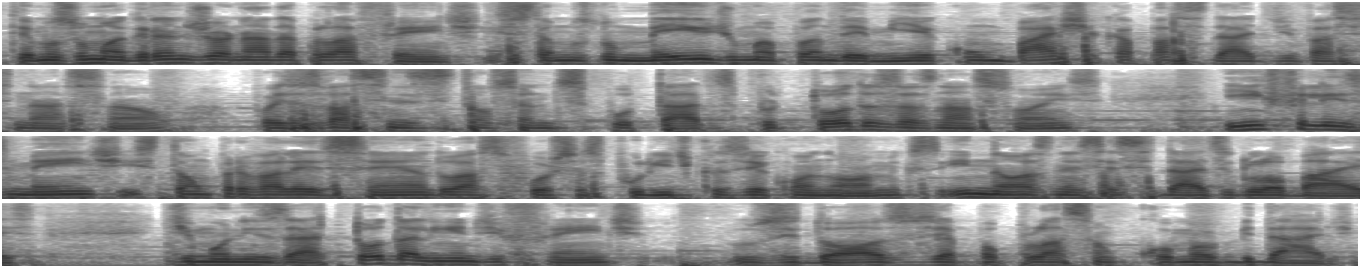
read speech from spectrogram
Temos uma grande jornada pela frente. Estamos no meio de uma pandemia com baixa capacidade de vacinação, pois as vacinas estão sendo disputadas por todas as nações e, infelizmente, estão prevalecendo as forças políticas e econômicas e não as necessidades globais de imunizar toda a linha de frente, os idosos e a população com comorbidade.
